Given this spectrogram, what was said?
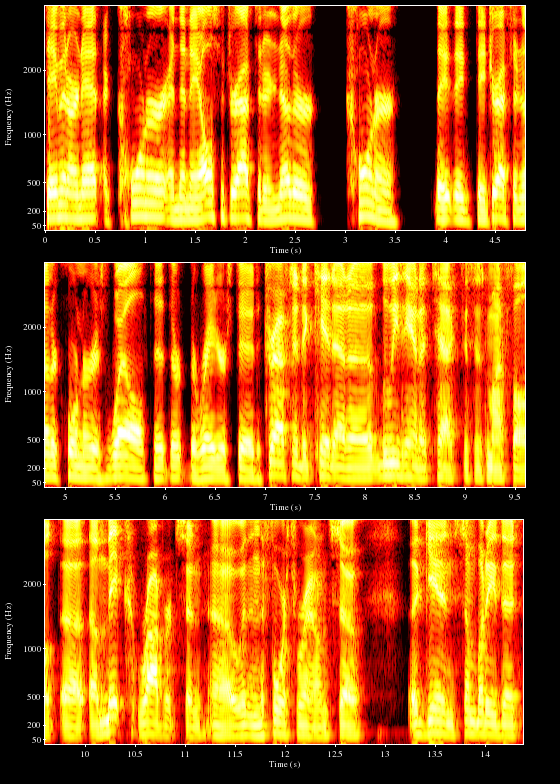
Damon Arnette, a corner, and then they also drafted another corner. They, they, they drafted another corner as well. The, the, the, Raiders did drafted a kid out of Louisiana Tech. This is my fault. Uh, Amik Robertson uh, within the fourth round. So again, somebody that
